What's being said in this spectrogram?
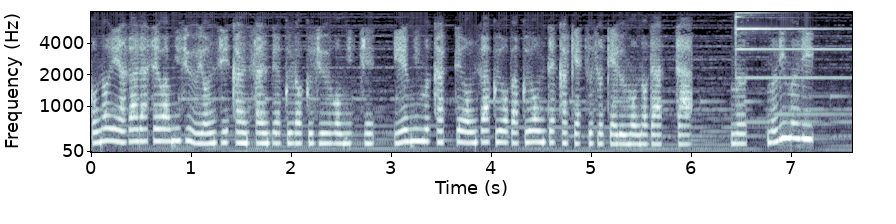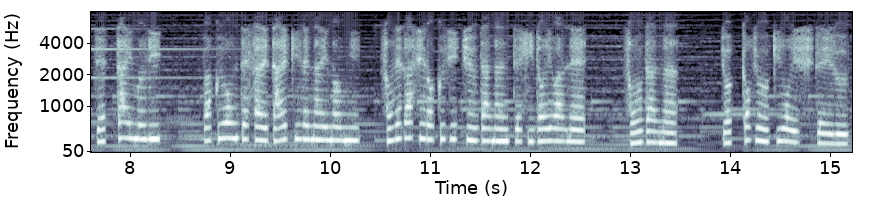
この嫌がらせは24時間365日、家に向かって音楽を爆音でかけ続けるものだった。む、無理無理。絶対無理。爆音でさえ耐えきれないのに、それが四六時中だなんてひどいわね。そうだな。ちょっと常軌を逸している。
